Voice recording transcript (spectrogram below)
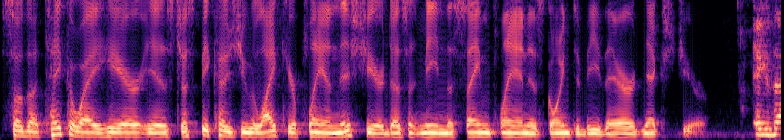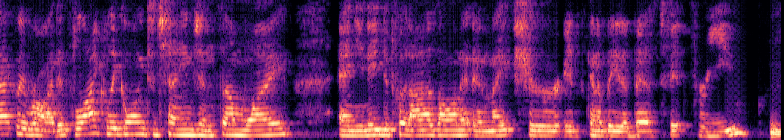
So the takeaway here is just because you like your plan this year doesn't mean the same plan is going to be there next year. Exactly right. It's likely going to change in some way, and you need to put eyes on it and make sure it's going to be the best fit for you. Hmm.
